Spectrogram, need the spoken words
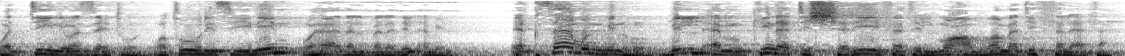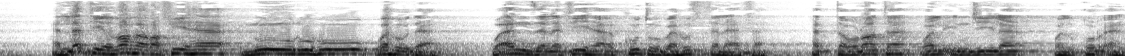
والتين والزيتون وطور سينين وهذا البلد الأمين. إقسام منه بالأمكنة الشريفة المعظمة الثلاثة التي ظهر فيها نوره وهداه وأنزل فيها كتبه الثلاثة التوراة والإنجيل والقرآن.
